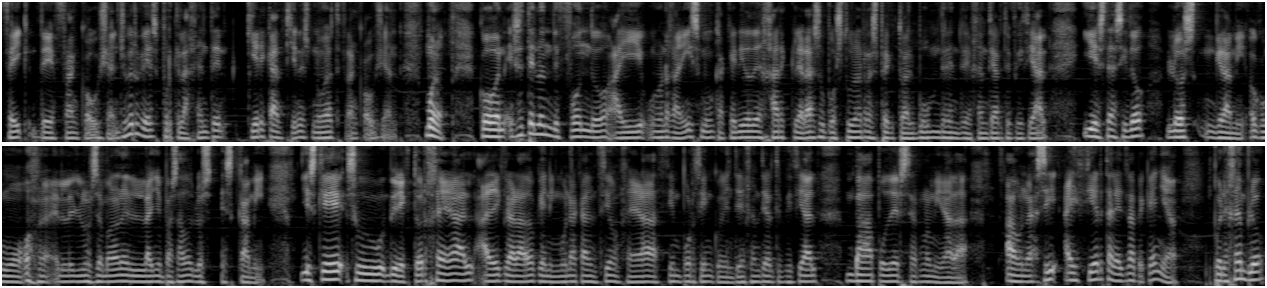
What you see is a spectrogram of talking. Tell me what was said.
fake de Frank Ocean. Yo creo que es porque la gente quiere canciones nuevas de Frank Ocean. Bueno, con ese telón de fondo hay un organismo que ha querido dejar clara su postura respecto al boom de la inteligencia artificial. Y este ha sido los Grammy, o como los llamaron el año pasado, los Scammy. Y es que su director general ha declarado que ninguna canción generada 100% con inteligencia artificial va a poder ser nominada. Aún así, hay cierta letra pequeña. Por ejemplo,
